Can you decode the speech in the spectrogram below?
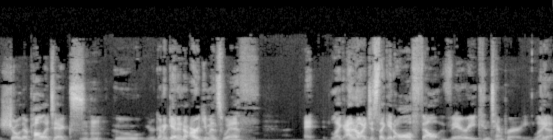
show their politics Mhm. who you're going to get into arguments with. Eh, Like, I don't know, I just like it all felt very contemporary. Like, Yeah.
